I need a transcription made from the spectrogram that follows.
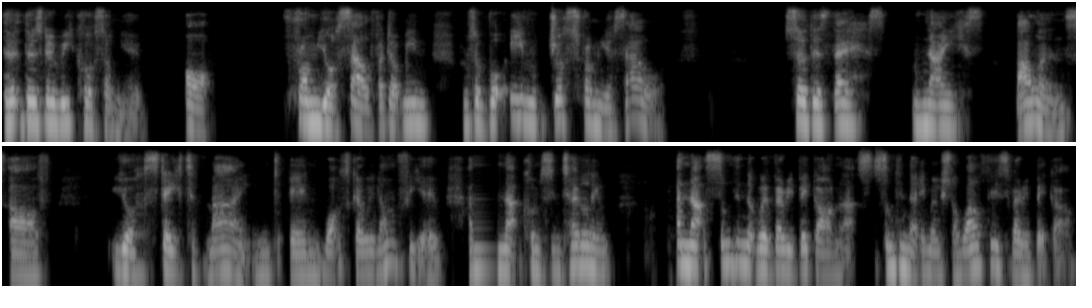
there, there's no recourse on you or from yourself. I don't mean from some, but even just from yourself. So there's this nice balance of your state of mind in what's going on for you. And that comes internally. And that's something that we're very big on. That's something that emotional wealth is very big on.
